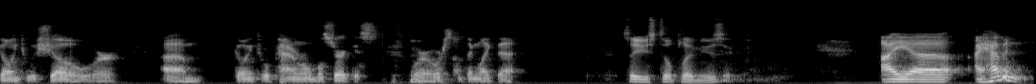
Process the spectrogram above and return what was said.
going to a show or um, going to a paranormal circus or, or something like that. So you still play music? I uh, I haven't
